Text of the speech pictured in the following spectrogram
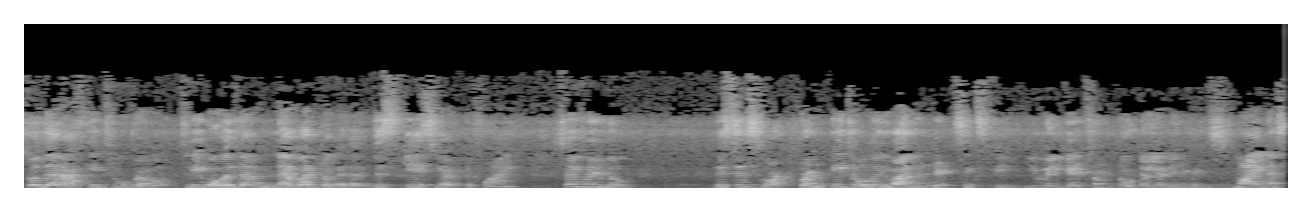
So they are asking three vowels are never together. This case you have to find. So you will do this is what 20,160 you will get from total arrangements minus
